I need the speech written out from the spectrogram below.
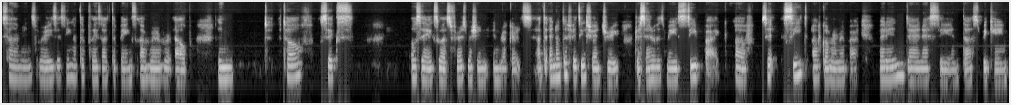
settlements were existing at the place at the banks of River Elbe. In 1206 was first mentioned in records. At the end of the 15th century, Dresden was made seat by of seat of government by Wettin dynasty and thus became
